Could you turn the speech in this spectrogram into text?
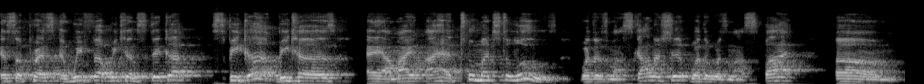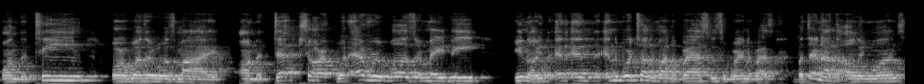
and suppress, and we felt we couldn't stick up, speak up because hey, I might I had too much to lose, whether it's my scholarship, whether it was my spot um, on the team, or whether it was my on the depth chart, whatever it was or may be, you know, and, and, and we're talking about Nebraska, so we're in Nebraska, but they're not the only ones.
